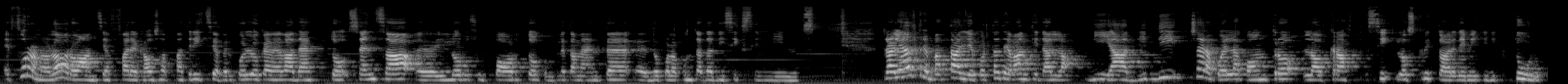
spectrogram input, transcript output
e furono loro anzi a fare causa a Patrizia per quello che aveva detto senza eh, il loro supporto completamente eh, dopo la puntata di 16 Minutes. Tra le altre battaglie portate avanti dalla BADD c'era quella contro Lovecraft, sì, lo scrittore dei miti di Cthulhu,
